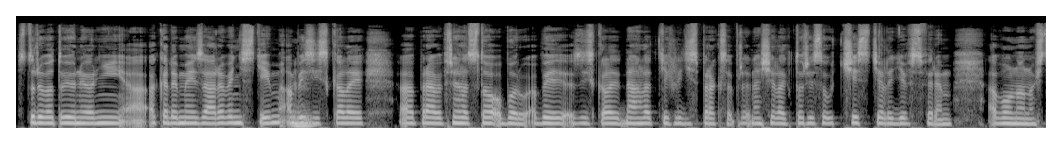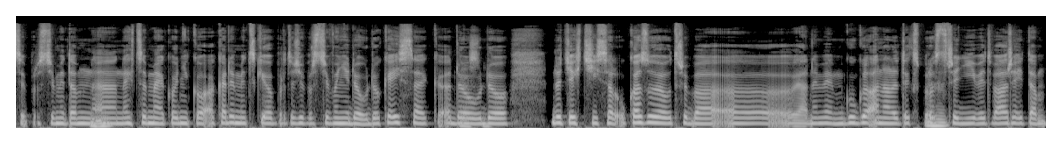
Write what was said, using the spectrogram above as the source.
studovat tu juniorní akademii zároveň s tím, aby mm-hmm. získali uh, právě přehled z toho oboru, aby získali náhled těch lidí z praxe, protože naši lektoři jsou čistě lidi v sfirem a volnonožci. Prostě my tam mm-hmm. nechceme jako nikoho akademického, protože prostě oni jdou do kejsek, jdou do, do těch čísel, ukazují třeba, uh, já nevím, Google Analytics mhm. prostředí, mm-hmm. vytvářejí tam uh,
